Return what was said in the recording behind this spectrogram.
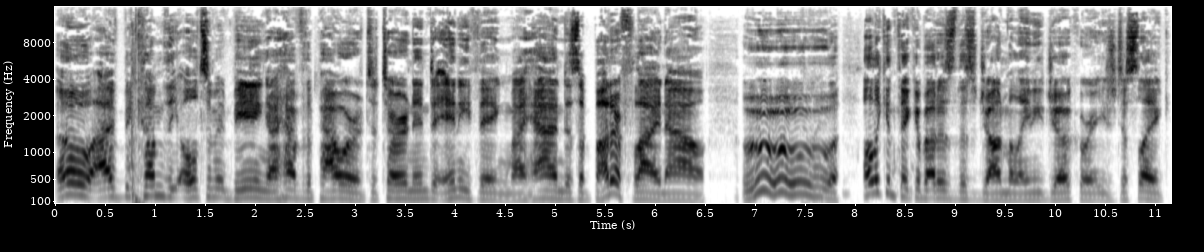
Oh, I've become the ultimate being. I have the power to turn into anything. My hand is a butterfly now. Ooh. All I can think about is this John Mulaney joke where he's just like,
